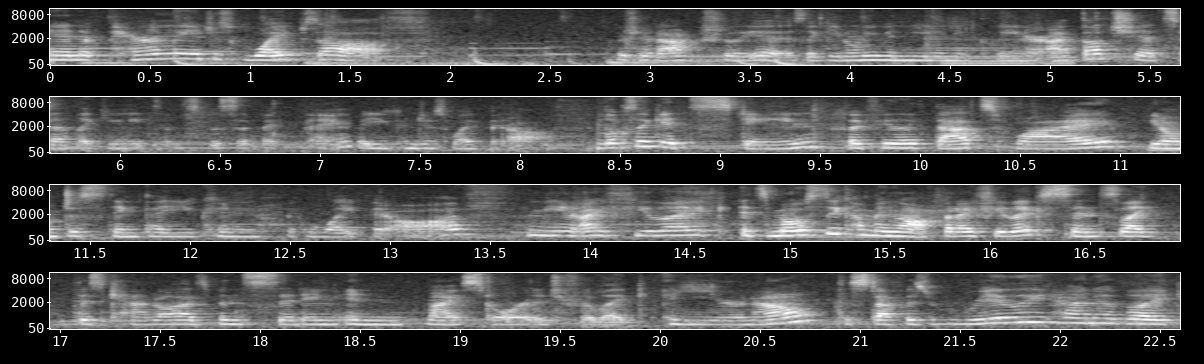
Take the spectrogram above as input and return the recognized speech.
and apparently it just wipes off which it actually is. Like you don't even need any cleaner. I thought she had said like you need some specific thing, but you can just wipe it off. It looks like it's stained, so I feel like that's why you don't just think that you can like wipe it off. I mean, I feel like it's mostly coming off, but I feel like since like this candle has been sitting in my storage for like a year now, the stuff is really kind of like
